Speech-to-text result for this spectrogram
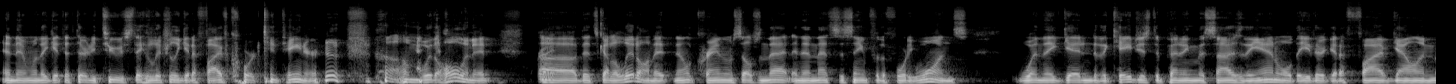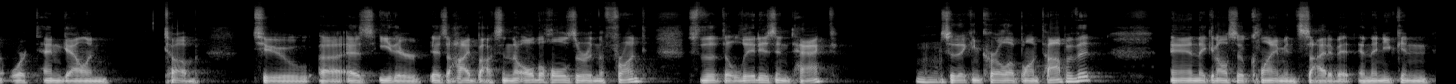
And then when they get to 32s, they literally get a five quart container um, with a hole in it uh, that's got a lid on it. And they'll cram themselves in that. And then that's the same for the 41s. When they get into the cages, depending the size of the animal, they either get a five gallon or 10 gallon tub to uh, as either as a hide box and the, all the holes are in the front so that the lid is intact so they can curl up on top of it and they can also climb inside of it and then you can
